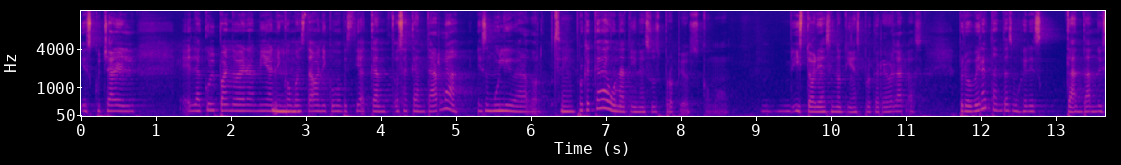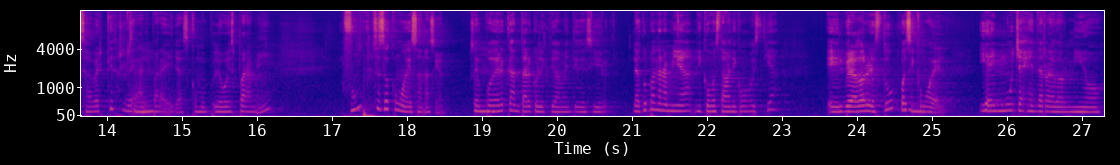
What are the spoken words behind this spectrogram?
escuchar el, la culpa no era mía, ni cómo estaba, ni cómo vestía, can- o sea, cantarla es muy liberador. Sí. Porque cada una tiene sus propios, como, historias y no tienes por qué revelarlas. Pero ver a tantas mujeres cantando y saber que es real Sí. para ellas, como lo es para mí, fue un proceso como de sanación. O sea, Ujú. poder cantar colectivamente y decir, la culpa no era mía, ni cómo estaba, ni cómo vestía. El violador eres tú, fue así Ujú. como él. Y hay mucha gente alrededor mío.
